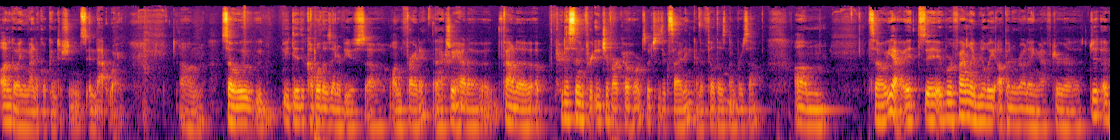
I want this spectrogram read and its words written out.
ongoing medical conditions in that way. Um, so we, we, did a couple of those interviews uh, on Friday, and actually had a found a, a, participant for each of our cohorts, which is exciting. Going to fill those numbers up. Um, so yeah, it's it, we're finally really up and running after a,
